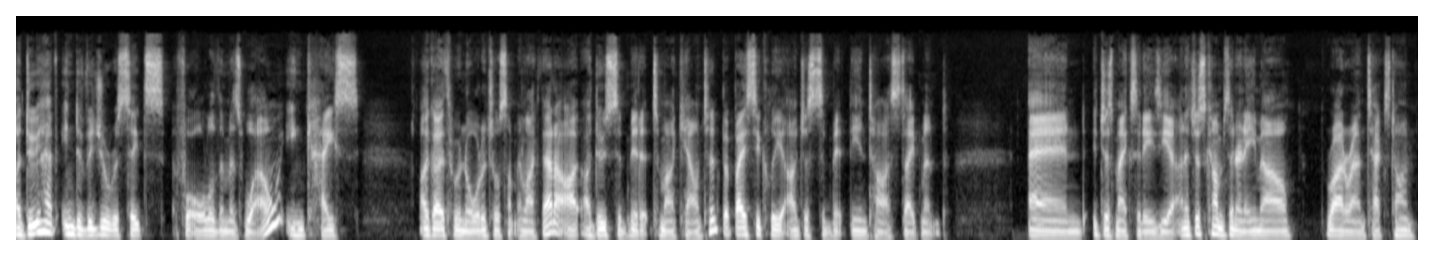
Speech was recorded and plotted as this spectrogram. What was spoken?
I do have individual receipts for all of them as well in case I go through an audit or something like that. I, I do submit it to my accountant, but basically I just submit the entire statement and it just makes it easier. And it just comes in an email right around tax time.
